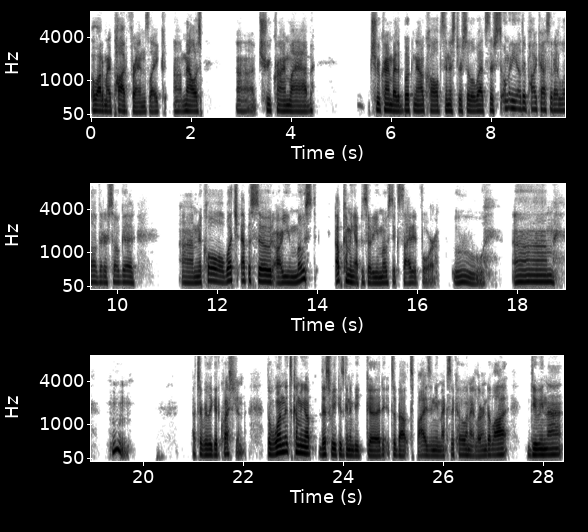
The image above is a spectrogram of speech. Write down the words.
a lot of my pod friends like uh, Malice, uh, True Crime Lab, True Crime by the Book now called Sinister Silhouettes. There's so many other podcasts that I love that are so good. Um, Nicole, which episode are you most upcoming episode are you most excited for? Ooh, um, hmm, that's a really good question. The one that's coming up this week is going to be good. It's about spies in New Mexico, and I learned a lot doing that.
